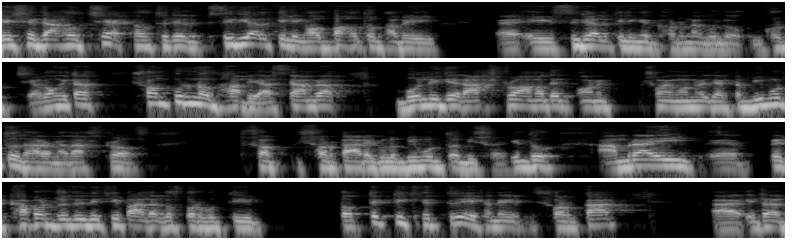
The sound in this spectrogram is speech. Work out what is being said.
দেশে যা হচ্ছে, একটা হচ্ছে যে সিরিয়াল কিলিং অব্যাহত ভাবে এই সিরিয়াল কিলিং এর ঘটনাগুলো ঘটছে এবং এটা সম্পূর্ণ ভাবে আজকে আমরা বলি যে রাষ্ট্র আমাদের অনেক সময় মনে হয় একটা বিমূর্ত ধারণা, রাষ্ট্র সব সরকার এগুলো বিমূর্ত বিষয়। কিন্তু আমরা এই প্রেক্ষাপট যদি দেখি পাঁচ আগস্ট পরবর্তী প্রত্যেকটি ক্ষেত্রে এখানে সরকার এটার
